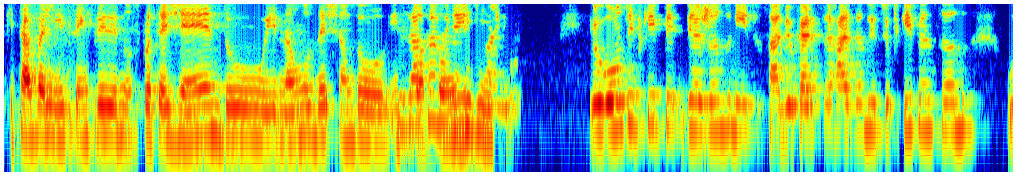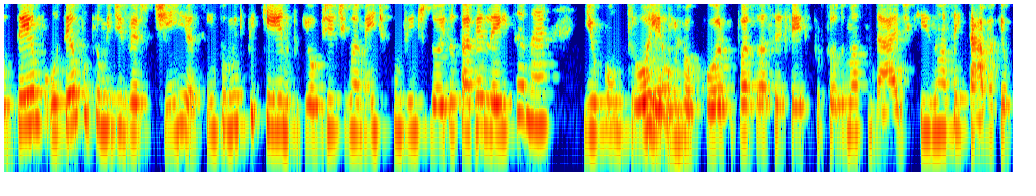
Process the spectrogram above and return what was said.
que estava ali sempre nos protegendo e não nos deixando em situações de risco. Eu ontem fiquei viajando nisso, sabe? Eu quero encerrar dizendo isso. Eu fiquei pensando o tempo, o tempo que eu me diverti, assim, foi muito pequeno, porque objetivamente com 22 eu estava eleita, né? E o controle ao meu corpo passou a ser feito por toda uma cidade que não aceitava que eu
